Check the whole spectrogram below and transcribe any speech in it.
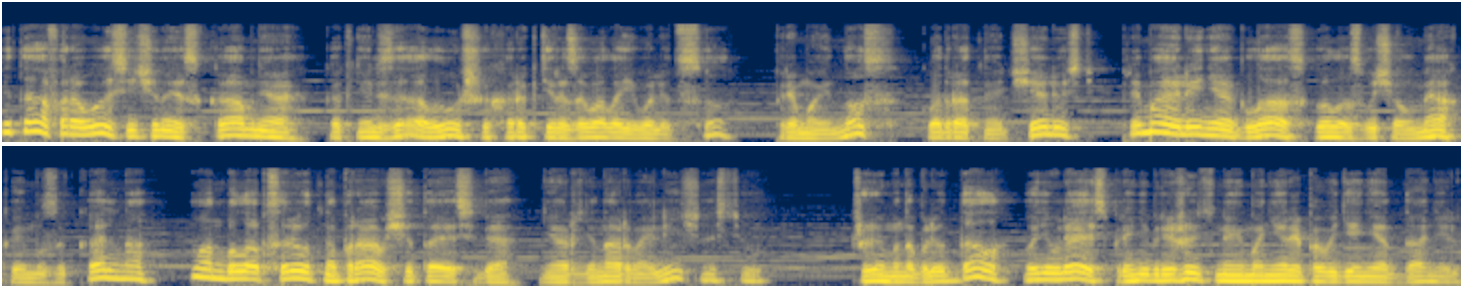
Метафора, высеченная из камня, как нельзя лучше характеризовала его лицо. Прямой нос, квадратная челюсть, Прямая линия глаз, голос звучал мягко и музыкально, но он был абсолютно прав, считая себя неординарной личностью. Джим наблюдал, удивляясь пренебрежительной манере поведения Даниэль.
